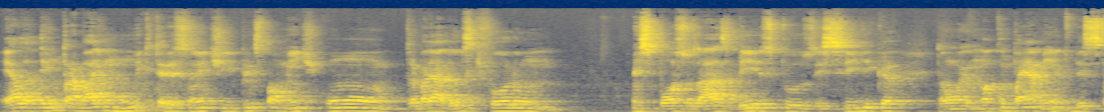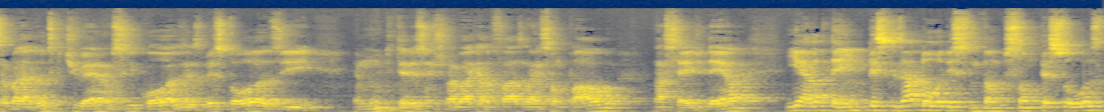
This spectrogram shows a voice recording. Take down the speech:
ela tem um trabalho muito interessante, principalmente com trabalhadores que foram expostos a asbestos e sílica. Então, é um acompanhamento desses trabalhadores que tiveram silicose, asbestose. É muito interessante o trabalho que ela faz lá em São Paulo, na sede dela. E ela tem pesquisadores, então que são pessoas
